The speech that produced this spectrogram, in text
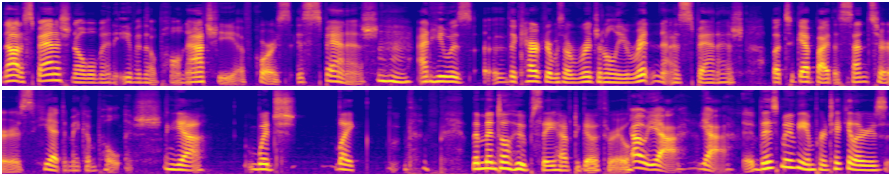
not a Spanish nobleman, even though Paul Naschy, of course, is Spanish. Mm-hmm. And he was, uh, the character was originally written as Spanish, but to get by the censors, he had to make him Polish. Yeah. Which, like, the mental hoops they have to go through. Oh, yeah. Yeah. This movie in particular is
